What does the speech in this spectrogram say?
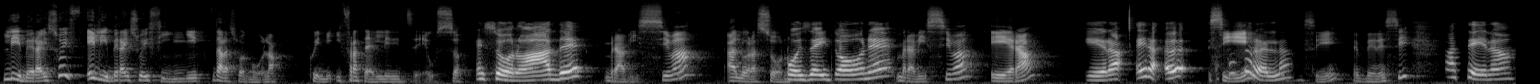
libera suoi, e libera i suoi figli dalla sua gola, quindi i fratelli di Zeus. E sono Ade. Bravissima. Allora sono Poseidone. Bravissima. Era. Era. Era. Eh, sì. Sorella. Sì, ebbene sì. Atena.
